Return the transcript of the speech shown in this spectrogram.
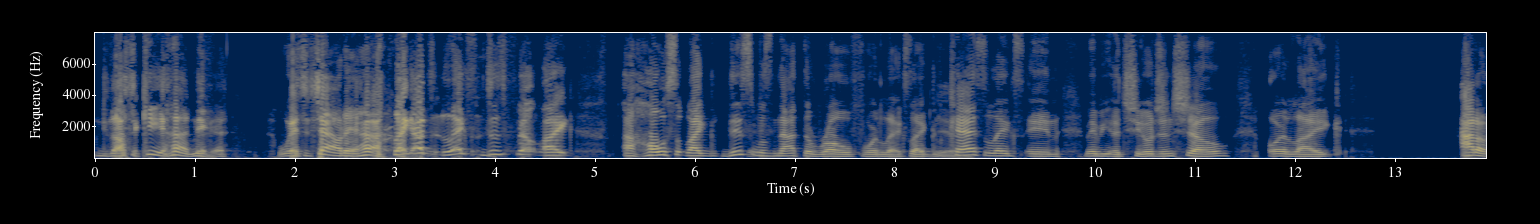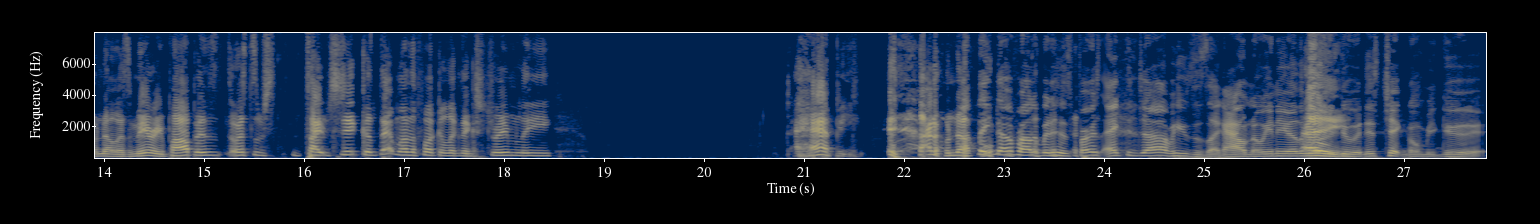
you lost your kid, huh, nigga? Where's your child at, huh? Like I, Lex just felt like a wholesome. Like this was not the role for Lex. Like Yeah. cast Lex in maybe a children's show or like I don't know, as Mary Poppins or some type shit. Because that motherfucker looked extremely happy. I don't know. I think that probably been his first acting job. He was just like, I don't know any other way Hey. to do it. This check gonna be good.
